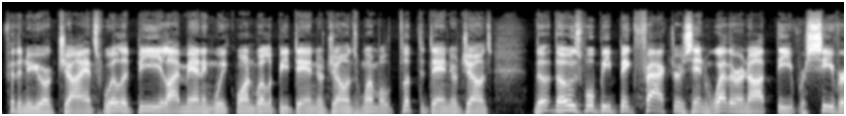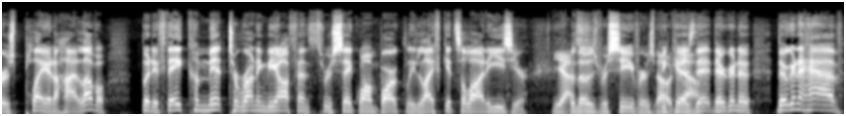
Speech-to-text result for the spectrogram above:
for the New York Giants? Will it be Eli Manning week one? Will it be Daniel Jones? When will it flip to Daniel Jones? Th- those will be big factors in whether or not the receivers play at a high level. But if they commit to running the offense through Saquon Barkley, life gets a lot easier yes. for those receivers no because doubt. they, are going to they're going to have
